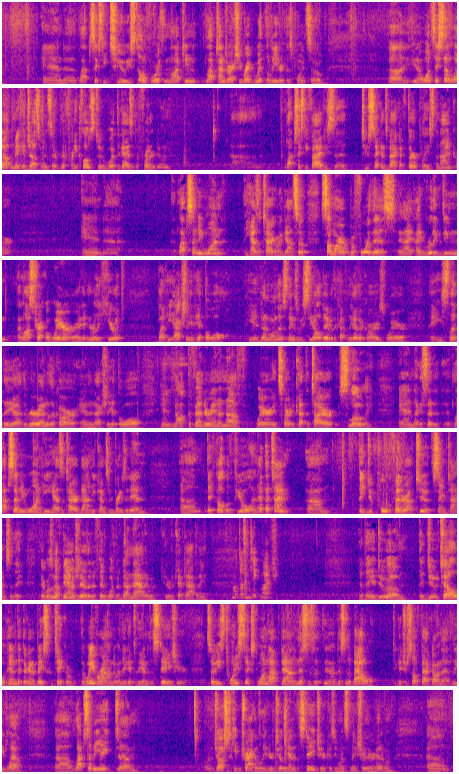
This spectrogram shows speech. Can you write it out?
And uh, lap 62, he's still in fourth, and the lap team lap times are actually right with the leader at this point. So, uh, you know, once they settle out and make adjustments, they're, they're pretty close to what the guys at the front are doing. Um, lap 65, he's uh, two seconds back of third place, the nine car. And uh, lap 71, he has a tire going down. So somewhere before this, and I, I really didn't, I lost track of where, or I didn't really hear it, but he actually had hit the wall. He had done one of those things we see all day with a couple of the other cars where he slid the uh, the rear end of the car and it actually hit the wall. It knocked the fender in enough where it started to cut the tire slowly. And like I said, at, at lap 71, he has a tire down. He comes and brings it in. Um, they fill it with fuel, and at that time, um, they do pull the fender out too at the same time. So they there was enough damage there that if they wouldn't have done that, it would it would have kept happening. Well, it doesn't take much. They do um, they do tell him that they're going to basically take a, the wave around when they get to the end of the stage here. So he's 26th, one lap down, and this is a you know this is a battle to get yourself back on that lead lap. Uh, lap 78. Um, Josh is keeping track of the leader until the end of the stage here because he wants to make sure they're ahead of him. Um,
